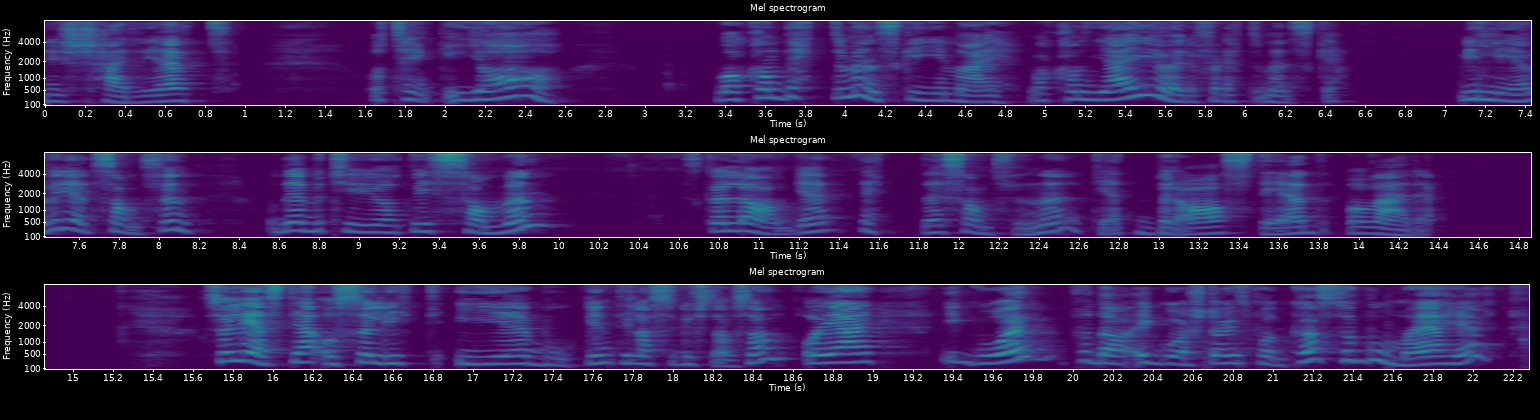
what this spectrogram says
nysgjerrighet. Og tenke ja, hva kan dette mennesket gi meg? Hva kan jeg gjøre for dette mennesket? Vi lever i et samfunn, og det betyr jo at vi sammen skal lage dette samfunnet til et bra sted å være. Så leste jeg også litt i eh, boken til Lasse Gustavsson. Og jeg, i, går, da, i gårsdagens podkast så bomma jeg helt.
